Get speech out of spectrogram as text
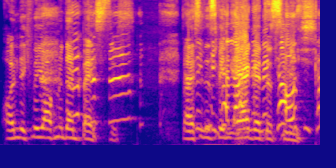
Und ich will ja auch nur dein Bestes. Weißt du, deswegen ärgert es mich.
